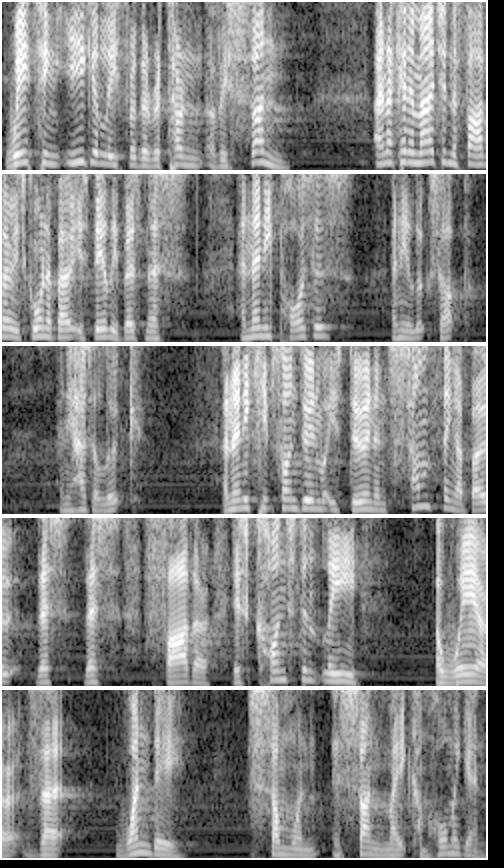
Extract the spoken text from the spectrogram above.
waiting eagerly for the return of his son. And I can imagine the father is going about his daily business, and then he pauses and he looks up and he has a look. And then he keeps on doing what he's doing, and something about this, this father is constantly aware that one day someone, his son, might come home again.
